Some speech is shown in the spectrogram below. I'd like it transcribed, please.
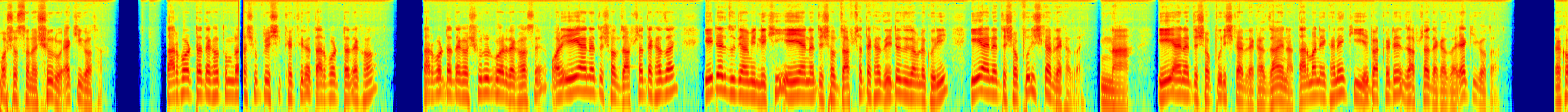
প্রশস্ত নয়, শুরু, একই কথা। তারপরটা দেখো তোমরা সুপ্রিয় শিক্ষার্থীরা, তারপরটা দেখো তারপরটা দেখো, শুরুর পরে দেখা আছে মানে এই আয়নাতে সব ঝাপসা দেখা যায়। এটার যদি আমি লিখি, এই আয়নাতে সব ঝাপসা দেখা যায়, এটা যদি আমরা করি, এই আয়নাতে সব পরিষ্কার দেখা যায়। না, এই আয়নাতে সব পরিষ্কার দেখা যায় না। তার মানে এখানে কি, এই বাক্যতে ঝাপসা দেখা যায়, একই কথা। দেখো,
